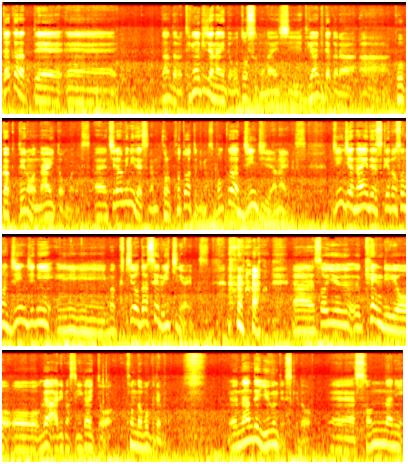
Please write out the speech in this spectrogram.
だからって、えーなんだろう手書きじゃないんで落とすもないし手書きだからあ合格っていうのもないと思います、えーちなみにですねこれ断っておきます。僕は人事じゃないです。人事じゃないですけどその人事に、えーまあ、口を出せる位置にはいます。あそういう権利をがあります。意外とこんな僕でも、えーなんで言うんですけど、えーそんなに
